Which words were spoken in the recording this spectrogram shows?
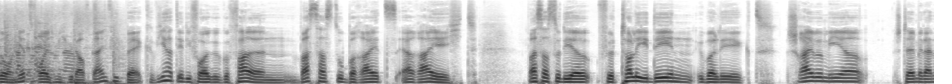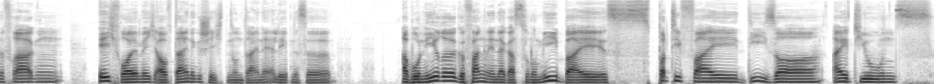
So, und jetzt freue ich mich wieder auf dein Feedback. Wie hat dir die Folge gefallen? Was hast du bereits erreicht? Was hast du dir für tolle Ideen überlegt? Schreibe mir, stell mir deine Fragen. Ich freue mich auf deine Geschichten und deine Erlebnisse. Abonniere Gefangen in der Gastronomie bei Spotify, Deezer, iTunes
